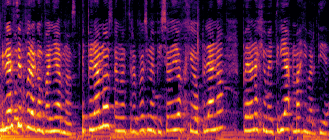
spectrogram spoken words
Gracias por acompañarnos. Esperamos en nuestro próximo episodio Geoplano para una geometría más divertida.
